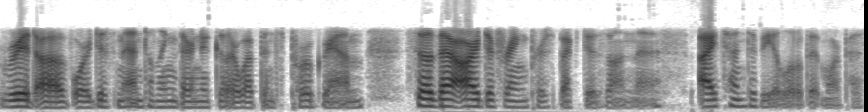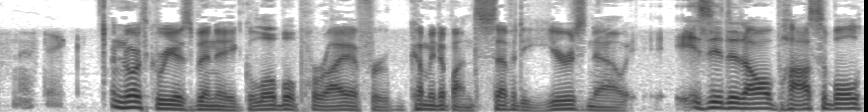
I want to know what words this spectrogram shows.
rid of or dismantling their nuclear weapons program. So there are differing perspectives on this. I tend to be a little bit more pessimistic. North Korea has been a global pariah for coming up on 70 years now. Is it at all possible?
